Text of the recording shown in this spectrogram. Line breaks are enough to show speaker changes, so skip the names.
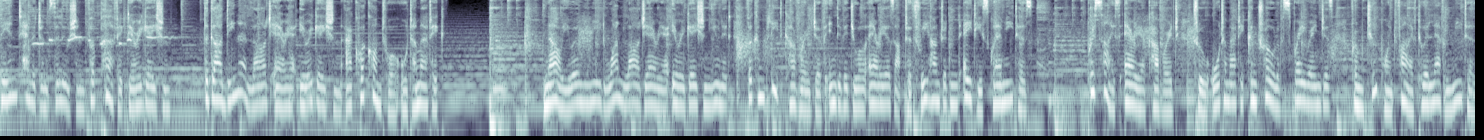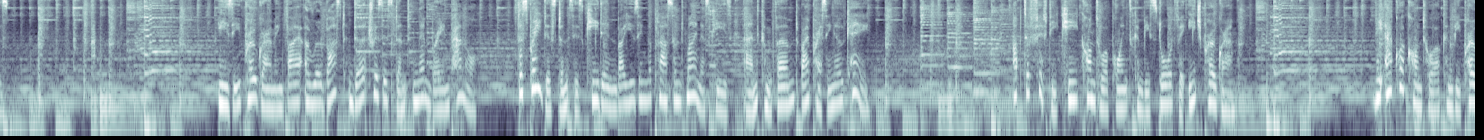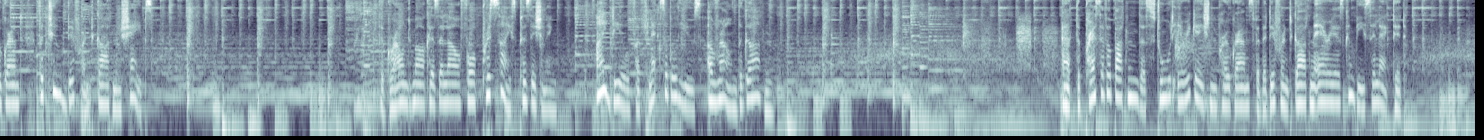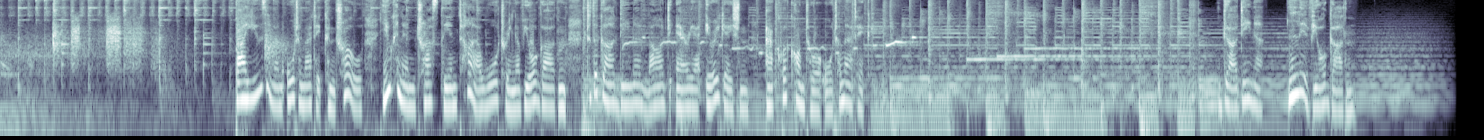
the intelligent solution for perfect irrigation. The Gardena Large Area Irrigation Aqua Contour Automatic. Now you only need one large area irrigation unit for complete coverage of individual areas up to 380 square meters. Precise area coverage through automatic control of spray ranges from 2.5 to 11 meters. Easy programming via a robust dirt-resistant membrane panel. The spray distance is keyed in by using the plus and minus keys and confirmed by pressing OK. Up to 50 key contour points can be stored for each program. The Aqua Contour can be programmed for two different garden shapes The ground markers allow for precise positioning, ideal for flexible use around the garden. At the press of a button, the stored irrigation programs for the different garden areas can be selected. By using an automatic control, you can entrust the entire watering of your garden to the Gardena Large Area Irrigation Aqua Contour Automatic. Gardena. Live your garden.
